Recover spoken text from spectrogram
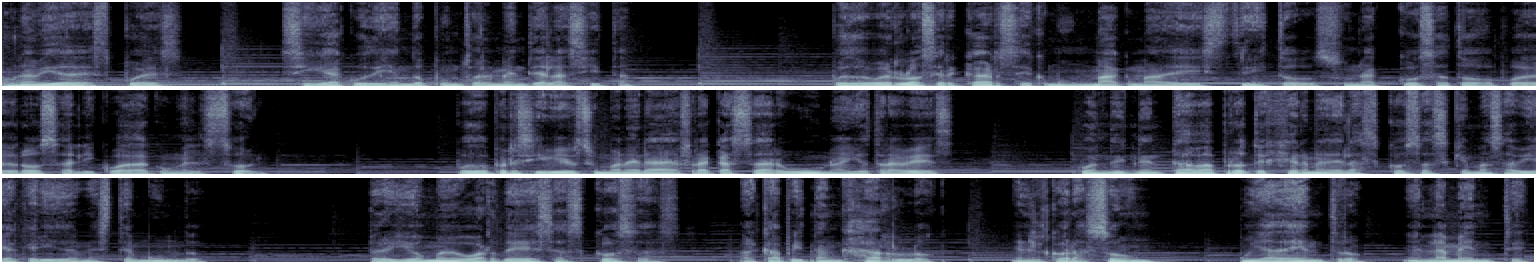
Una vida después, sigue acudiendo puntualmente a la cita. Puedo verlo acercarse como un magma de distritos, una cosa todopoderosa licuada con el sol. Puedo percibir su manera de fracasar una y otra vez cuando intentaba protegerme de las cosas que más había querido en este mundo. Pero yo me guardé esas cosas al capitán Harlock en el corazón, muy adentro, en la mente,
